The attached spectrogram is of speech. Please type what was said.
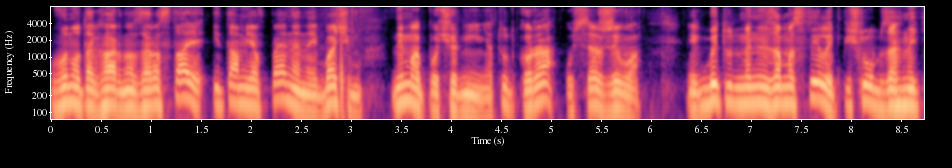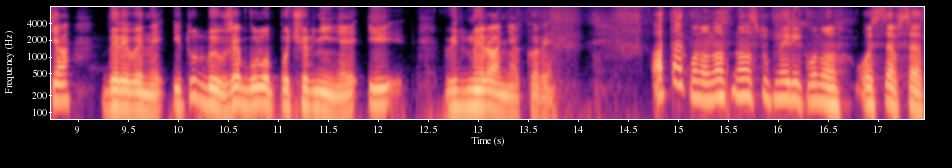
воно так гарно заростає, і там я впевнений, бачимо, нема почерніння. Тут кора уся жива. Якби тут ми не замастили, пішло б загниття деревини, і тут би вже було почерніння і відмирання кори. А так воно на наступний рік воно ось це все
